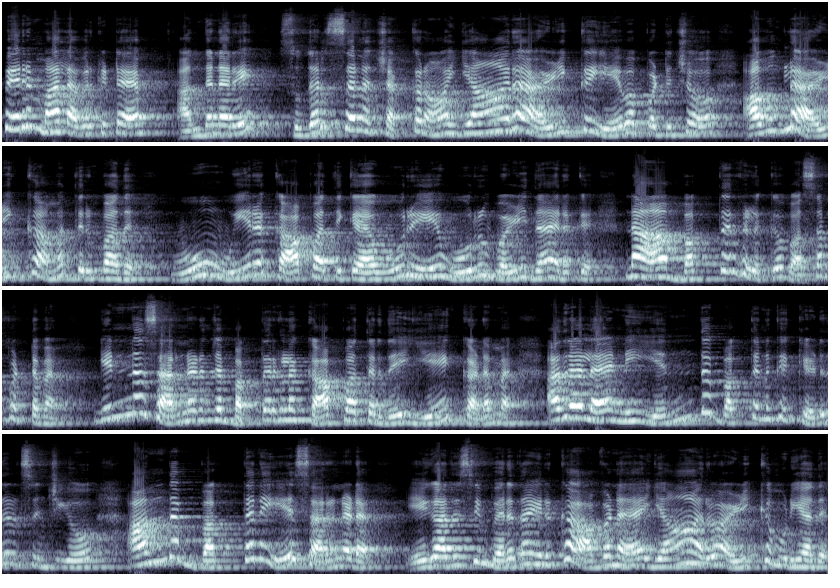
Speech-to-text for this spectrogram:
பெருமாள் அவர்கிட்ட அந்தனரே சுதர்சன சக்கரம் யாரை அழிக்க ஏவப்பட்டுச்சோ அவங்கள அழிக்காம திரும்பாது. உன் உயிரை காப்பாத்திக்க ஒரே ஒரு வழி தான் இருக்கு. நான் பக்தர்களுக்கு வசப்பட்டவன். என்ன சரணடைஞ்ச பக்தர்களை காப்பாத்துறதே ஏன் கடமை? அதனால நீ எந்த பக்தனுக்கு கெடுதல் செஞ்சியோ அந்த பக்தனையே சரணட. ஏகாதசி விரதம் இருக்க அவனை யாரும் அழிக்க முடியாது.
